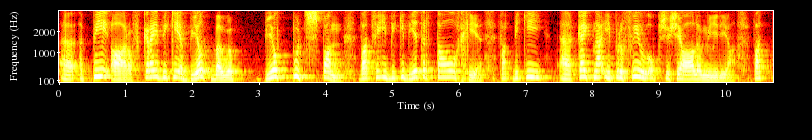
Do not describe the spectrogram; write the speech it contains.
'n 'n PR of kry bietjie 'n beeldbou, 'n beeldpoetsspan wat vir u bietjie beter taal gee, wat bietjie uh, kyk na u profiel op sosiale media. Wat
